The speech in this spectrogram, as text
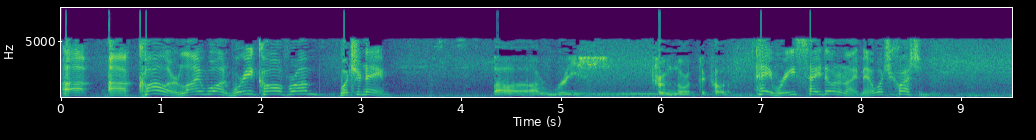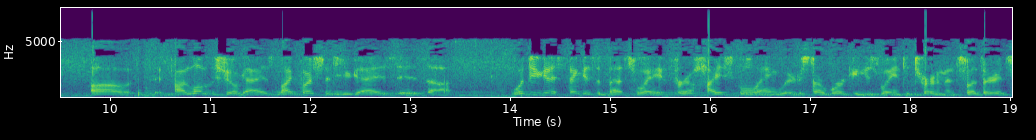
Uh, uh, caller, line one. Where you call from? What's your name? Uh, I'm Reese from North Dakota. Hey, Reese. How you doing tonight, man? What's your question? Uh, I love the show, guys. My question to you guys is, uh, what do you guys think is the best way for a high school angler to start working his way into tournaments, whether it's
